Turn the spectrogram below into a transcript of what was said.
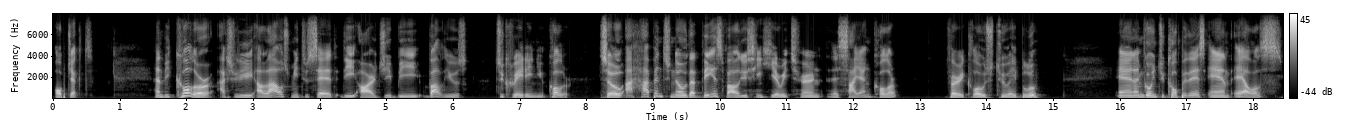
object and the color actually allows me to set the RGB values to create a new color. So I happen to know that these values in here return a cyan color very close to a blue and I'm going to copy this and else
